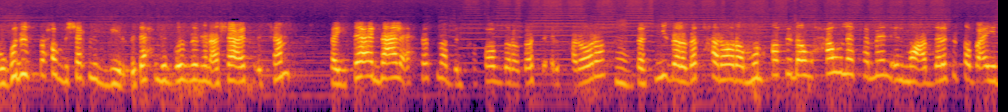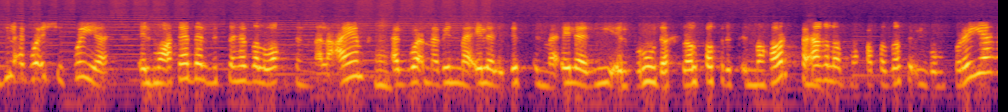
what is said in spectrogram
وجود السحب بشكل كبير بتحجب جزء من أشعة الشمس فيساعد ده على إحساسنا بانخفاض درجات الحرارة. ففي درجات حرارة منخفضة وحول كمان المعدلات الطبيعية دي الأجواء الشتوية المعتادة لمثل هذا الوقت من العام. أجواء ما بين مائلة للدفء المائله للبرودة خلال فترة النهار في أغلب محافظات الجمهورية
